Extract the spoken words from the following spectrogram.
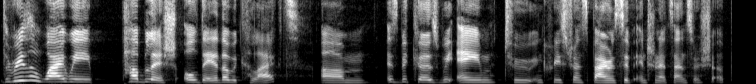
The reason why we publish all data that we collect um, is because we aim to increase transparency of internet censorship.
